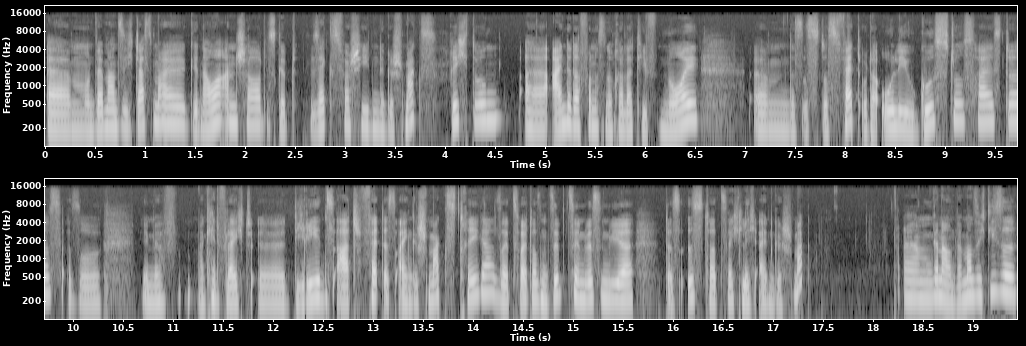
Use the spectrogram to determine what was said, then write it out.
ähm, und wenn man sich das mal genauer anschaut, es gibt sechs verschiedene Geschmacksrichtungen. Äh, eine davon ist noch relativ neu. Ähm, das ist das Fett oder Oleogustus heißt es. Also man kennt vielleicht äh, die Redensart, Fett ist ein Geschmacksträger. Seit 2017 wissen wir, das ist tatsächlich ein Geschmack. Ähm, genau, und wenn man sich diese,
